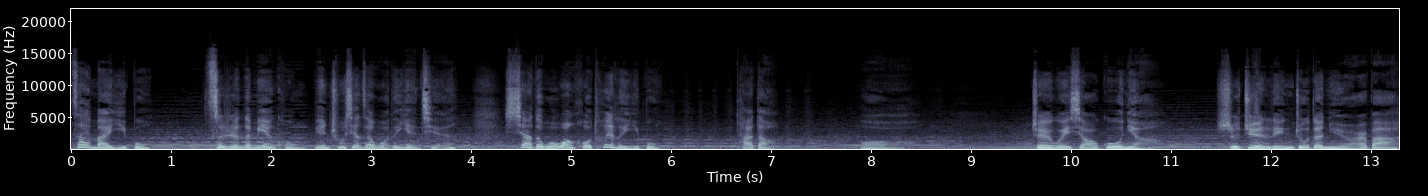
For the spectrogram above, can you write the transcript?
再迈一步，此人的面孔便出现在我的眼前，吓得我往后退了一步。他道：“哦，这位小姑娘，是郡领主的女儿吧？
